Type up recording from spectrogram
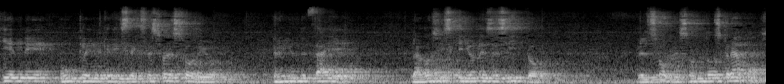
tiene un claim que dice exceso de sodio, pero hay un detalle, la dosis que yo necesito del sobre son 2 gramos.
